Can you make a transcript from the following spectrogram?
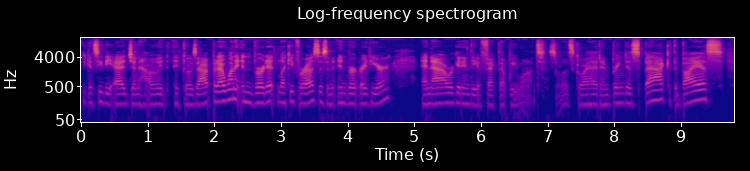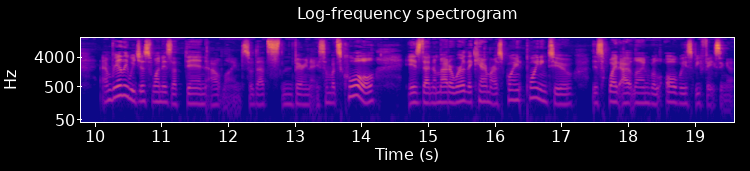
you can see the edge and how it, it goes out, but I want to invert it. Lucky for us, there's an invert right here. And now we're getting the effect that we want. So let's go ahead and bring this back, the bias. And really, we just want is a thin outline. So that's very nice. And what's cool is that no matter where the camera is point, pointing to, this white outline will always be facing it.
